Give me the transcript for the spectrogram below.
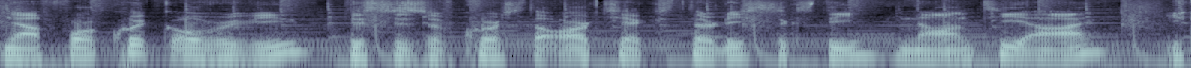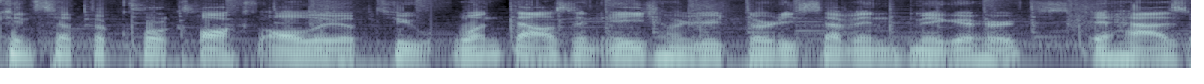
Now for a quick overview, this is of course the RTX 3060 non-TI. You can set the core clocks all the way up to 1837 megahertz. It has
